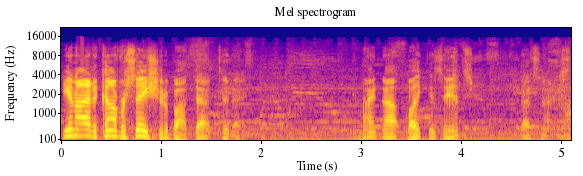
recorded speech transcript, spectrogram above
He and I had a conversation about that today. You might not like his answer. That's next.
